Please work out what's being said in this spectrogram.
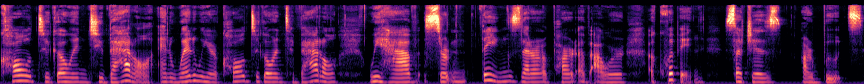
called to go into battle. And when we are called to go into battle, we have certain things that are a part of our equipping, such as our boots.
